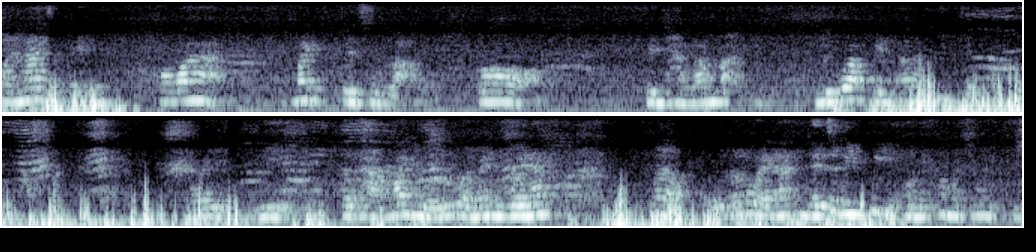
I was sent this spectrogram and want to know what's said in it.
มันน่าจะเป็น เพราะว่าไม่เป็นสุเหร่าก็เป็นทางน้ำไหลหรือว่าเป็นอะไรที่เกี่ยวกับอะไรอย่างนี้แต่ถามว่าอยู่แล้วรวยไหมรวยนะเอออยู่แล้วรวยนะ เดี๋ยวจะมีผู้หญิงคนนี้เข้ามาช่วยอีกที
